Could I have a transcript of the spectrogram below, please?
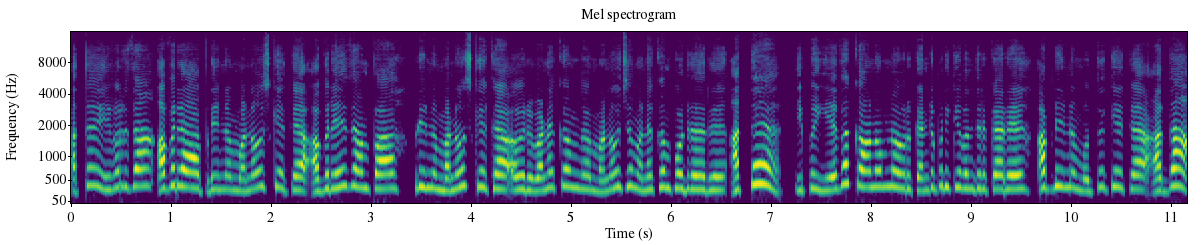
அத்தை இவருதான் அவரா? அப்படின்னு மனோஜ் கேட்க அவரே தான்ப்பா. அப்படின்னு மனோஜ் கேட்க அவரு வணக்கம்ங்க. மனோஜ வணக்கம் போடுறாரு. அத்தை இப்ப எதை காணோம்னு அவர் கண்டுபிடிக்க வந்திருக்காரு? அப்படின்னு முத்து கேட்க அதான்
